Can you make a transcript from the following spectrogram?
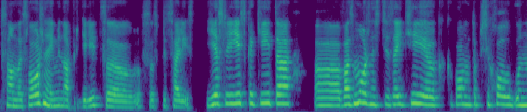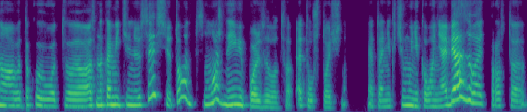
Самое сложное именно определиться со специалистом. Если есть какие-то а, возможности зайти к какому-то психологу на вот такую вот э, ознакомительную сессию, то можно ими пользоваться, это уж точно. Это ни к чему никого не обязывает, просто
